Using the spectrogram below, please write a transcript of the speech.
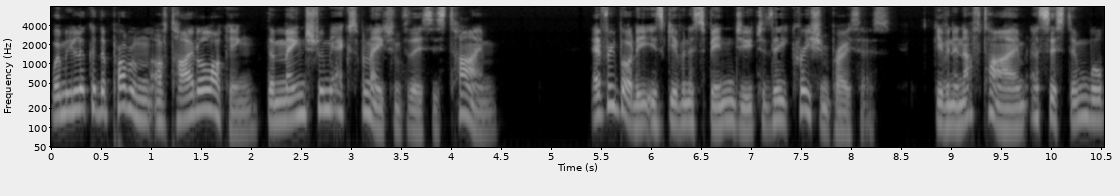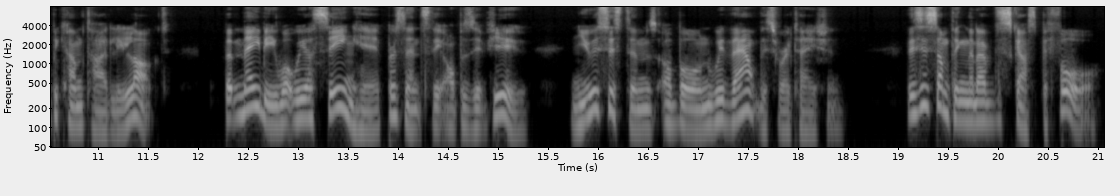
When we look at the problem of tidal locking, the mainstream explanation for this is time. Every body is given a spin due to the accretion process. Given enough time, a system will become tidally locked. But maybe what we are seeing here presents the opposite view. Newer systems are born without this rotation. This is something that I've discussed before.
